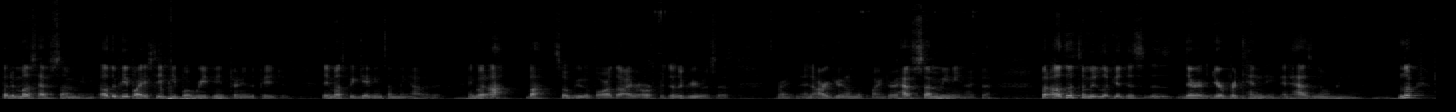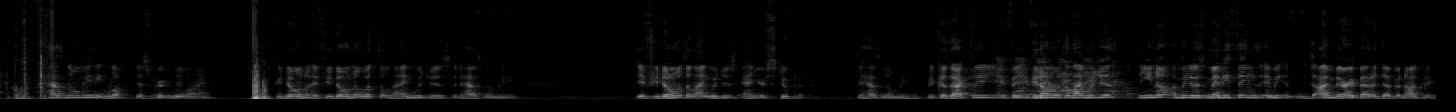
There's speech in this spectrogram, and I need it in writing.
but it must have some meaning. Other people, I see people reading and turning the pages. They must be getting something out of it and going, ah, bah, so beautiful, or the I disagree with this, right? And arguing on the point, or have some meaning like that. But other somebody look at this, they're, you're pretending. It has no meaning. Look, it has no meaning. Look, just squiggly lines. If you don't, if you don't know what the language is, it has no meaning. If you don't know what the language is and you're stupid, it has no meaning. Because actually, if, if you don't know what the language is, then you know, I mean, there's many things. I mean, I'm very bad at Devanagari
